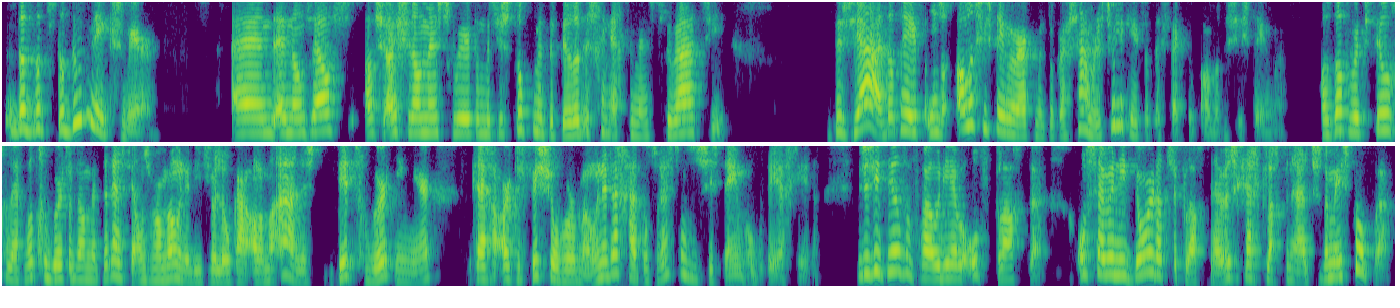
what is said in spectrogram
dat, dat, dat doet niks meer. En, en dan zelfs als je, als je dan menstrueert omdat je stopt met de pil, dat is geen echte menstruatie. Dus ja, dat heeft onze, alle systemen werken met elkaar samen. Dus natuurlijk heeft dat effect op andere systemen. Als dat wordt stilgelegd, wat gebeurt er dan met de rest? Ja, onze hormonen die vullen elkaar allemaal aan. Dus dit gebeurt niet meer. We krijgen artificial hormonen, daar gaat ons rest van ons systeem op reageren. Dus je ziet heel veel vrouwen die hebben of klachten, of ze hebben niet door dat ze klachten hebben. Ze krijgen klachten nadat ze ermee stoppen.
